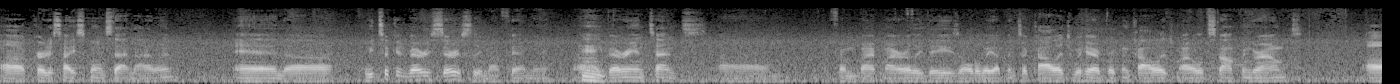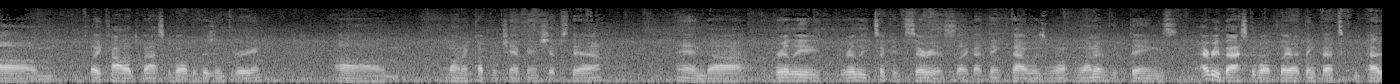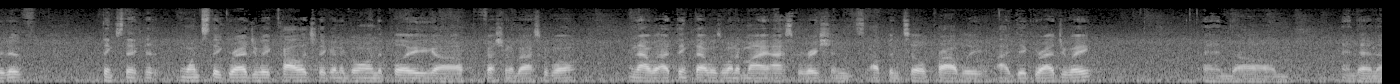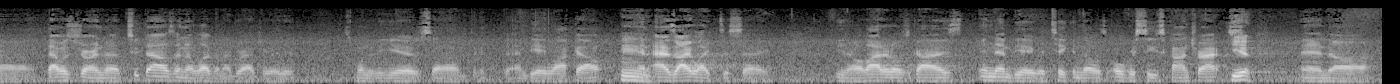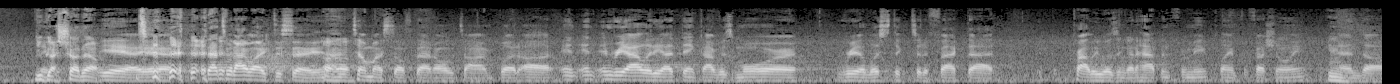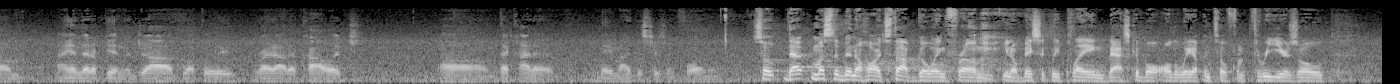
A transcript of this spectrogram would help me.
uh, Curtis High School in Staten Island, and uh, we took it very seriously, my family. Uh, Hmm. Very intense. Um, from my, my early days all the way up into college. We're here at Brooklyn College, my old stomping grounds. Um, played college basketball, Division three. Um, won a couple of championships there, and uh, really, really took it serious. Like I think that was one, of the things. Every basketball player, I think, that's competitive, thinks that, that once they graduate college, they're going to go on to play uh, professional basketball. And that, wa- I think that was one of my aspirations up until probably I did graduate. And um, and then uh, that was during the 2011 I graduated. It's one of the years um, the, the NBA lockout. Mm. And as I like to say, you know, a lot of those guys in the NBA were taking those overseas contracts. Yeah. And uh, You got shut out. Yeah, yeah. That's what I like to say. And Uh-huh. I tell myself that all the time. But uh, in, in, in reality, I think I was more realistic to the fact that it probably wasn't going to happen for me playing professionally. Mm. And um, I ended up getting a job, luckily, right out of college. Um, that kind of made my decision for me. So that must have been a hard stop going from, you know, basically playing basketball all the way up until from three years old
